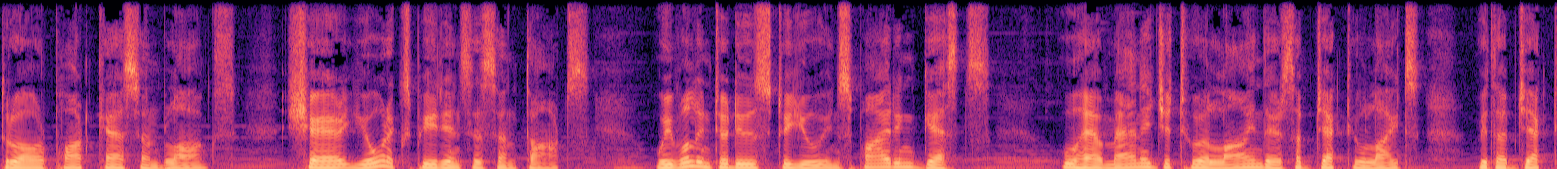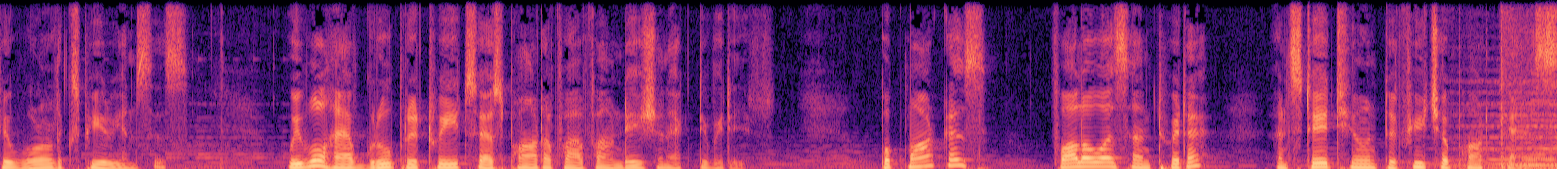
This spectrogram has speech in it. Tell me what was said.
through our podcasts and blogs. Share your experiences and thoughts. We will introduce to you inspiring guests who have managed to align their subjective lights with objective world experiences. We will have group retreats as part of our foundation activities. Bookmark us, follow us on Twitter, and stay tuned to future podcasts.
